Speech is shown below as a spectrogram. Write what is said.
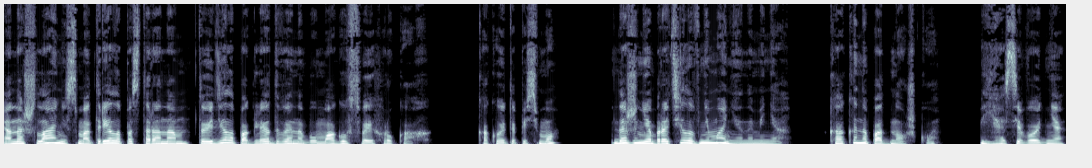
Она шла, не смотрела по сторонам, то и дело поглядывая на бумагу в своих руках. Какое-то письмо? Даже не обратила внимания на меня, как и на подножку. Я сегодня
